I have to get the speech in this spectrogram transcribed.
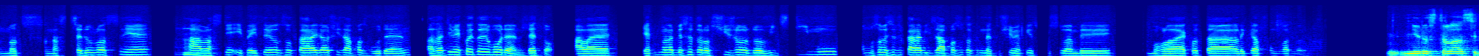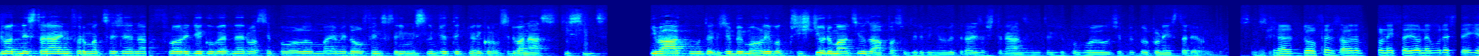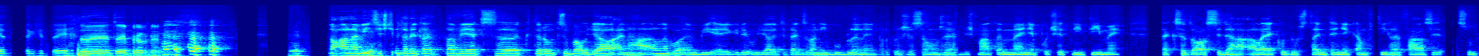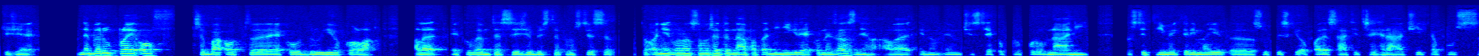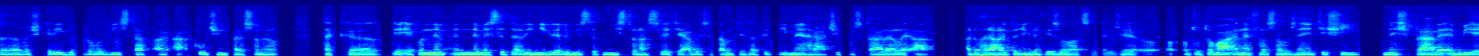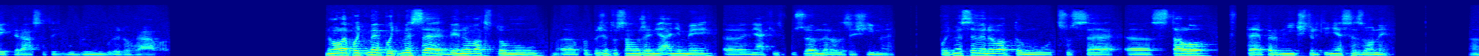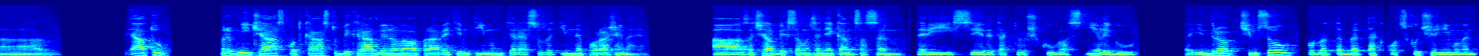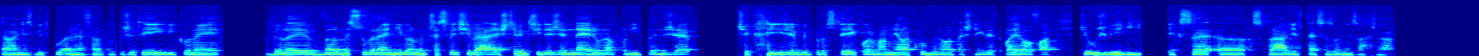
noc na středu vlastně hmm. a vlastně i Patriots odkládají další zápas v den a zatím jako je to v den, jde to. Ale jakmile by se to rozšířilo do víc týmů a muselo by se vkládat víc zápasů, tak netuším, jakým způsobem by mohla jako ta liga fungovat normálně. Mě dostala asi dva dny stará informace, že na Floridě guvernér vlastně povolil Miami Dolphins, který myslím, že teď měli kolem asi 12 tisíc diváků, takže by mohli od příštího domácího zápasu, který by měl být za 14 dní, takže povolil, že by byl plný stadion. Myslím si, na Dolphins ale plný stadion nebude stejně, takže to je... To je, to je pravda. No. A navíc ještě tady ta, ta věc, kterou třeba udělal NHL nebo NBA, kdy udělali ty takzvané bubliny, protože samozřejmě, když máte méně početný týmy, tak se to asi dá, ale jako dostaňte někam v téhle fázi soutěže. Neberu playoff třeba od jako druhého kola, ale jako vemte si, že byste prostě se, to ani, ono samozřejmě ten nápad ani nikdy jako nezazněl, ale jenom, jenom čistě jako pro porovnání, prostě týmy, které mají uh, soupisky o 53 hráčích a plus uh, veškerý doprovodný stav a, a coaching personel, tak uh, je jako ne, nemyslitelný někde vymyslet místo na světě, aby se tam tyhle ty týmy a hráči postádali a, a dohráli to někde v izolaci. Takže o, o to má NFL samozřejmě těžší, než právě NBA, která se teď v bude dohrávat. No ale pojďme, pojďme se věnovat tomu, eh, protože to samozřejmě ani my eh, nějakým způsobem nerozřešíme. Pojďme se věnovat tomu, co se eh, stalo v té první čtvrtině sezony. Já tu první část podcastu bych rád věnoval právě těm týmům, které jsou zatím neporažené. A začal bych samozřejmě Kansasem, který si jede tak trošku vlastní ligu. Indro, čím jsou podle tebe tak odskočení momentálně zbytku NFL, protože ty jejich výkony byly velmi suverénní, velmi přesvědčivé a ještě mi přijde, že nejedu na plný plyn, že čekají, že by prostě jejich forma měla kulminovat až někde v playoff a že už vědí, jak se uh, správně v té sezóně zahřát.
